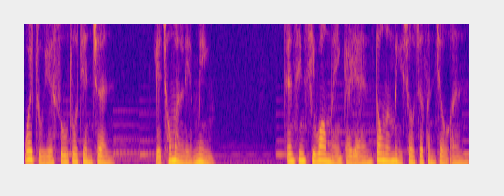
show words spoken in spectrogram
为主耶稣做见证，也充满怜悯。真心希望每一个人都能领受这份救恩。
